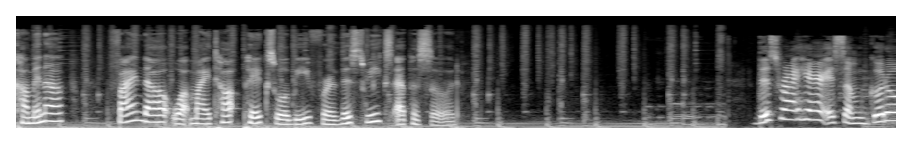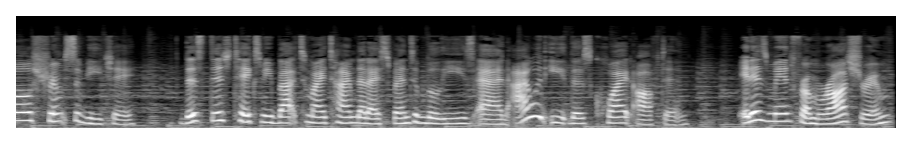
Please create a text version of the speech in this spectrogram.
Coming up, find out what my top picks will be for this week's episode. This right here is some good old shrimp ceviche. This dish takes me back to my time that I spent in Belize, and I would eat this quite often. It is made from raw shrimp,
